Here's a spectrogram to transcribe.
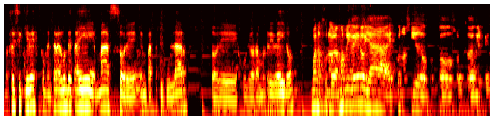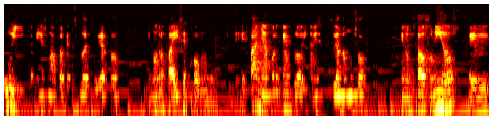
No sé si quieres comentar algún detalle más sobre, en particular, sobre Julio Ramón Ribeiro. Bueno, Julio Ramón Ribeiro ya es conocido por todos, sobre todo en el Perú, y también es un autor que está siendo descubierto en otros países como España, por ejemplo, y también se está estudiando mucho en los Estados Unidos. Él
